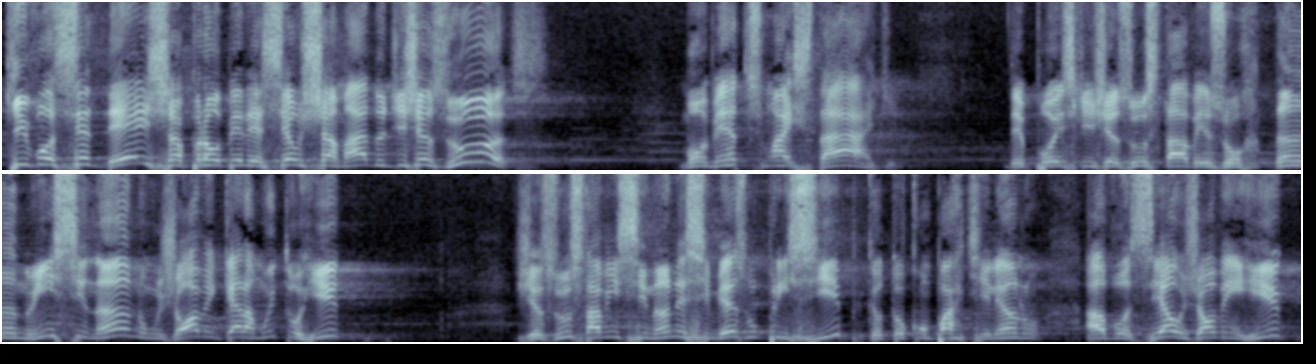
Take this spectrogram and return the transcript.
que você deixa para obedecer o chamado de Jesus. Momentos mais tarde, depois que Jesus estava exortando, ensinando um jovem que era muito rico, Jesus estava ensinando esse mesmo princípio que eu estou compartilhando a você, ao jovem rico.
